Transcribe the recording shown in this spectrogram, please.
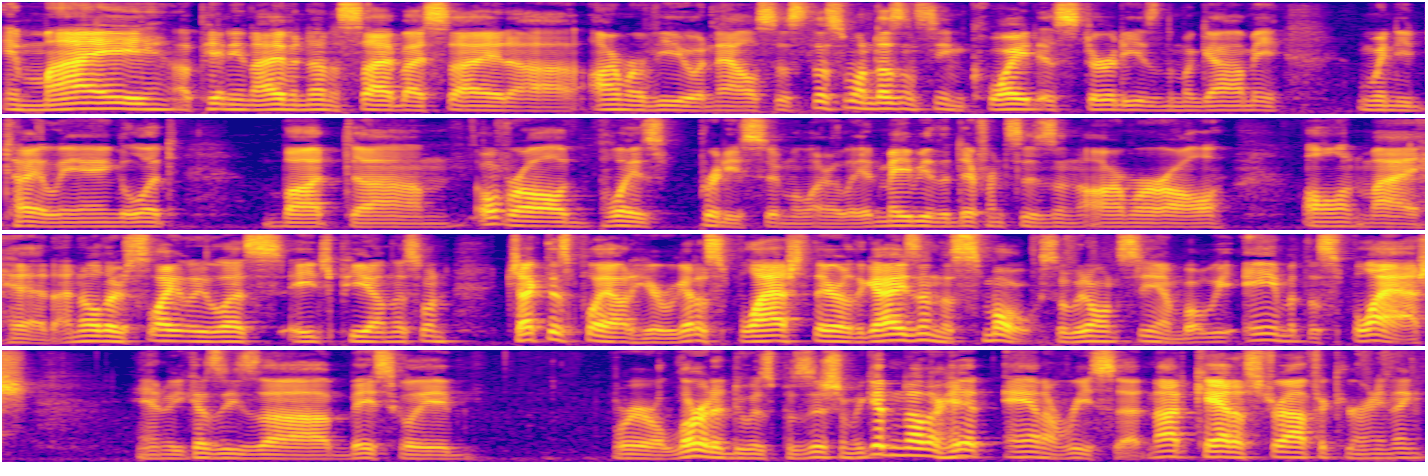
in my opinion, I haven't done a side by side armor view analysis. This one doesn't seem quite as sturdy as the Mogami when you tightly angle it but um, overall it plays pretty similarly. And maybe the differences in armor are all all in my head. I know there's slightly less HP on this one. Check this play out here. We got a splash there. The guy's in the smoke, so we don't see him, but we aim at the splash. And because he's uh, basically, we're alerted to his position, we get another hit and a reset. Not catastrophic or anything,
